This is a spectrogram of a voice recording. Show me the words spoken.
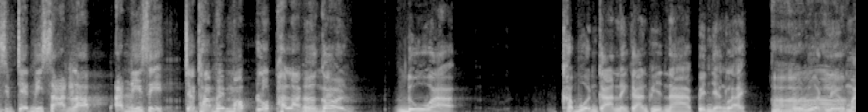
27 นี้ศาลรับ อันนี้สิ จะทำให้ม็อบลดพลังเอลองไหม ก็ดูว่า ขบวนการในการพิจารณาเป็นอย่างไรอ่ารวดเร็วไหม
